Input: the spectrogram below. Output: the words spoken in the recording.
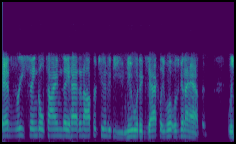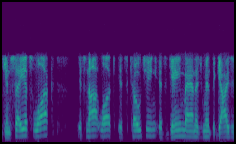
every single time they had an opportunity? You knew what exactly what was going to happen. We can say it's luck. It's not luck. It's coaching. It's game management. The guy's a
